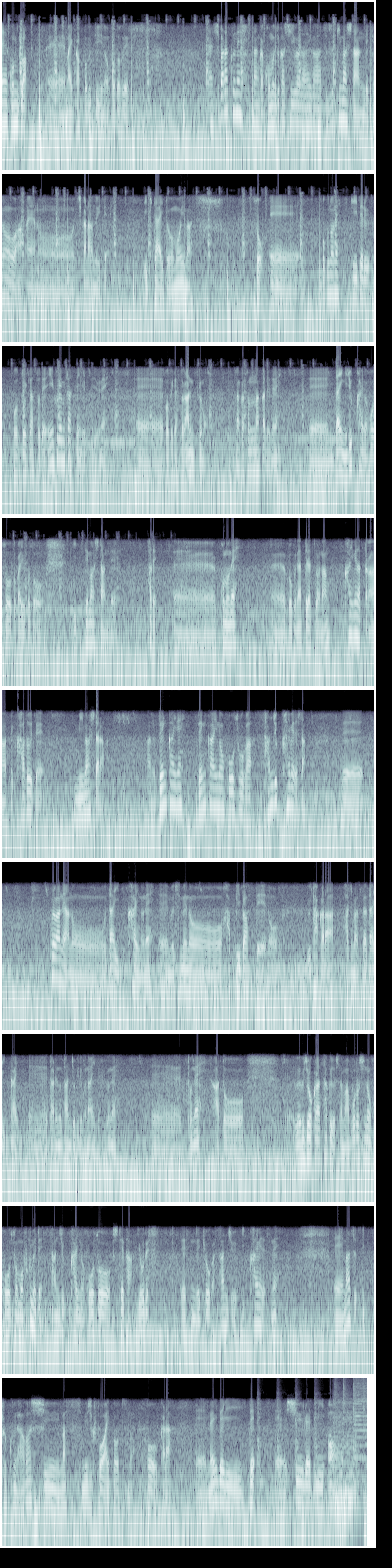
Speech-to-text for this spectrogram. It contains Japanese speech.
えー、こんにちは、えー、マイカップオブティーのポトフです、えー、しばらくね、なんか小難しい話題が続きましたんで、今日は、あの力を抜いていきたいと思います。そう、え僕のね、聞いてるポッドキャストで、インフレームキャスティングっていうね、えポッドキャストがあるんですけども、なんかその中でね、え第20回の放送とかいうことを言ってましたんで、はて、えこのね、えー、僕のやってるやつは何回目だったかなって数えてみましたら、あの前回ね、前回の放送が30回目でした。でこれはね、あの第1回のね、えー、娘のハッピーバースデーの歌から始まった第1回、えー、誰の誕生日でもないんですけどね、えー、っとね、あと、ウェブ上から削除した幻の放送も含めて30回の放送をしてたようです。ですので今日が31回目ですね、えー、まず1曲流します。Music for iPods の方から、えー、メイベリーで、えー、She Let Me On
